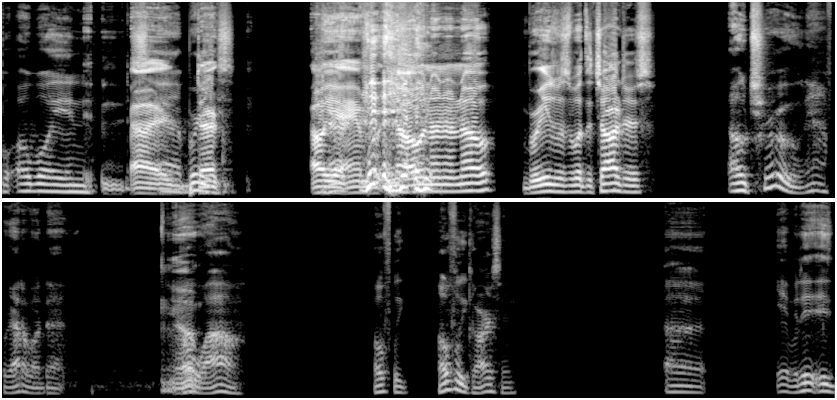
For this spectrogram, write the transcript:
oh boy, and uh, uh, Dirk. Brees. Oh yeah, and no, no, no, no. Brees was with the Chargers. Oh, true. Yeah, I forgot about that. Yep. Oh wow. Hopefully, hopefully Carson. Uh, yeah, but it, it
